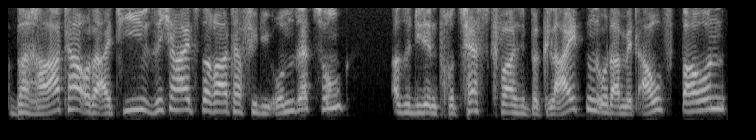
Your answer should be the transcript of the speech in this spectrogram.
Berater oder IT-Sicherheitsberater für die Umsetzung, also die den Prozess quasi begleiten oder mit aufbauen.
